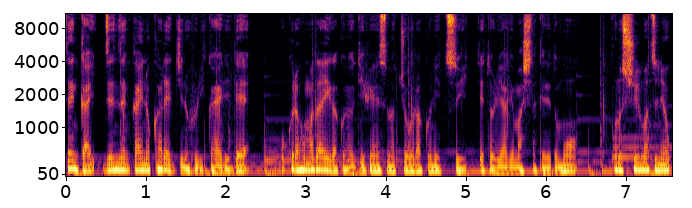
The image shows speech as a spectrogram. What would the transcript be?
前回、前々回のカレッジの振り返りで、オクラホマ大学のディフェンスの凋落について取り上げましたけれども、この週末に行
